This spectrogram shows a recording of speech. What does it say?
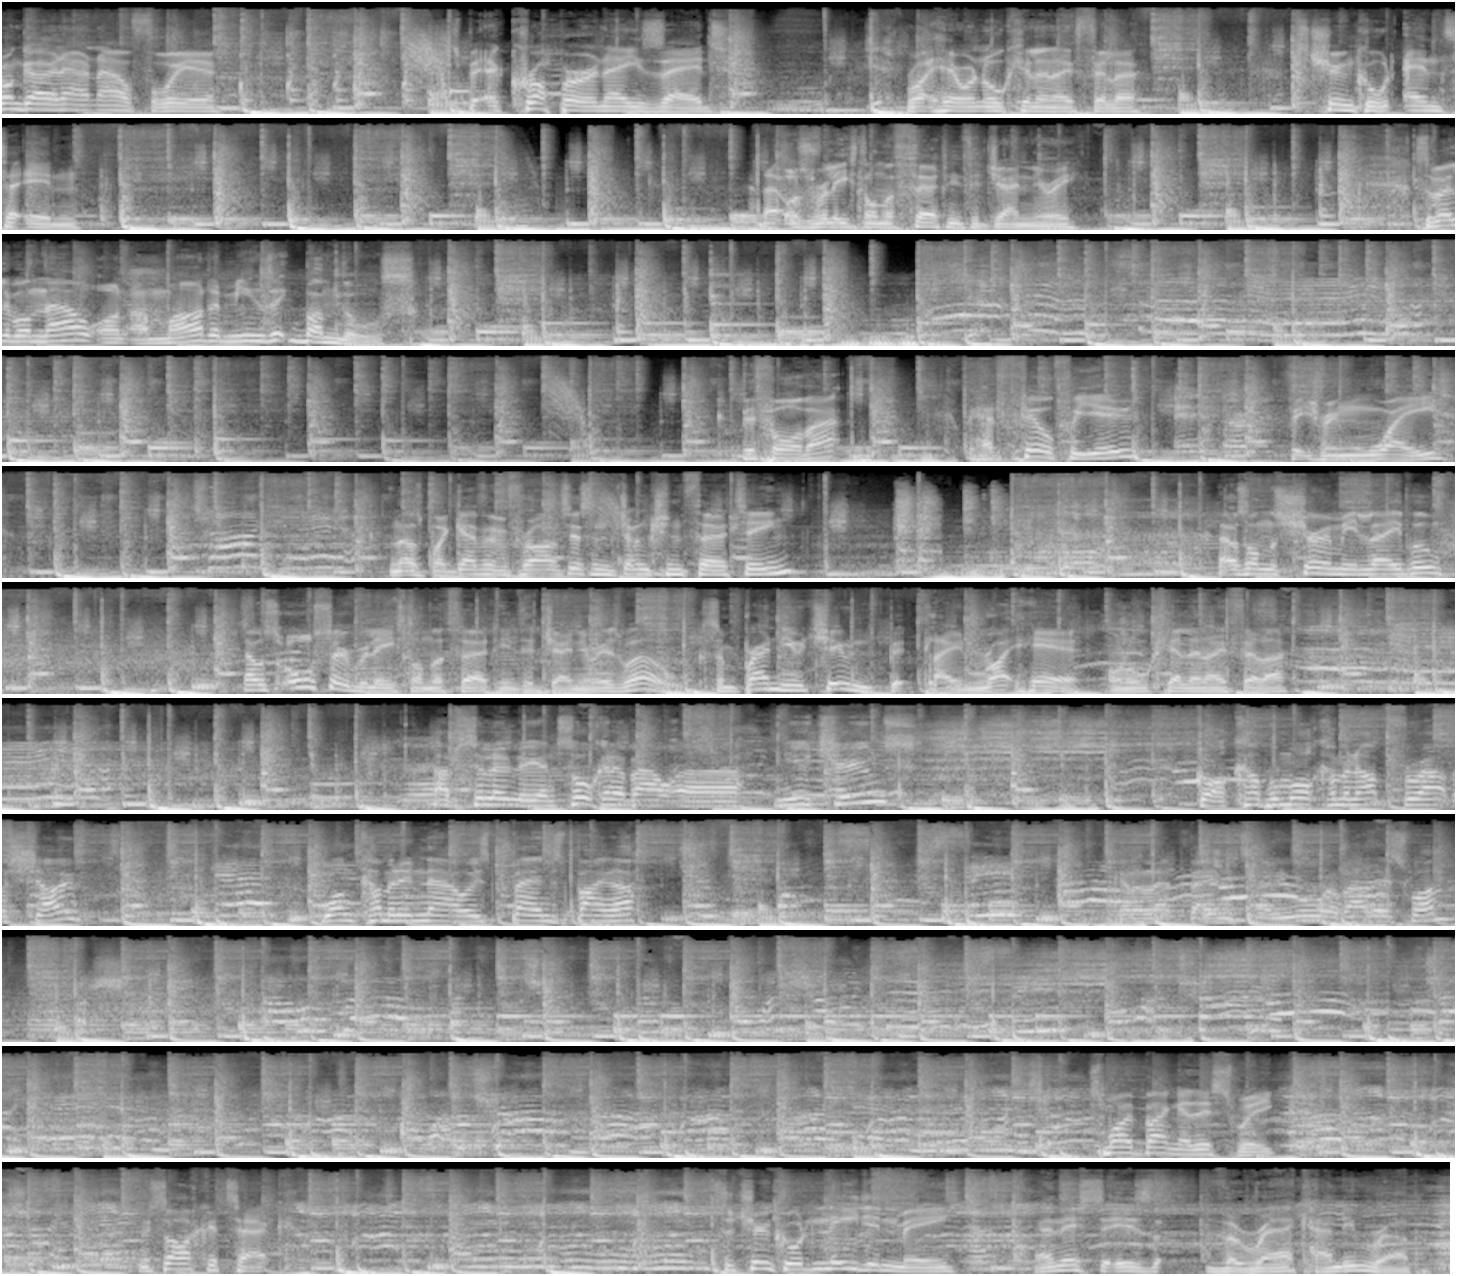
one going out now for you. It's a bit of Cropper and AZ. Right here on All Killer No Filler. It's a tune called Enter In. That was released on the 13th of January. It's available now on Armada Music Bundles. Before that, we had Feel For You featuring Wade. And that was by Gavin Francis and Junction 13. That was on the Show Me label. That was also released on the 13th of January as well. Some brand new tunes playing right here on All Killer No Filler. Absolutely, and talking about uh, new tunes, got a couple more coming up throughout the show. One coming in now is Ben's Banger. Gonna let Ben tell you all about this one. It's my banger this week. It's Architect. It's a tune called Needing Me, and this is The Rare Candy Rub.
